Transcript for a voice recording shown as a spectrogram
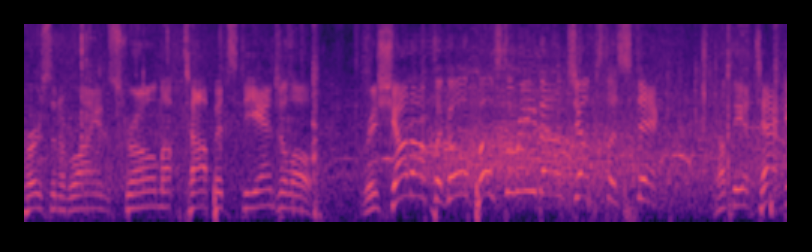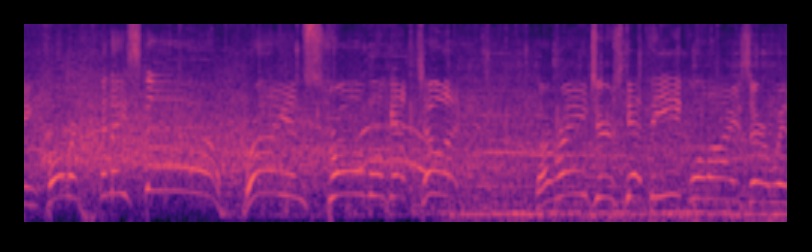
Person of Ryan Strome up top. It's DeAngelo. Rishon off the goalpost. The rebound jumps the stick. Up the attacking forward, and they score! Ryan Strome will get to it. The Rangers get the equalizer with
